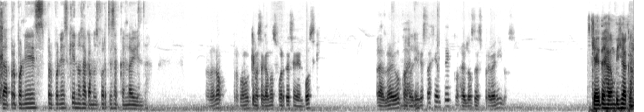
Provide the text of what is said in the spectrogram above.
O sea, propones, propones que nos hagamos fuertes acá en la vivienda. No, no, no. Propongo que nos hagamos fuertes en el bosque. Para luego, cuando Vale. llegue esta gente, cogerlos desprevenidos. ¿Quieres dejar un vigía acá?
